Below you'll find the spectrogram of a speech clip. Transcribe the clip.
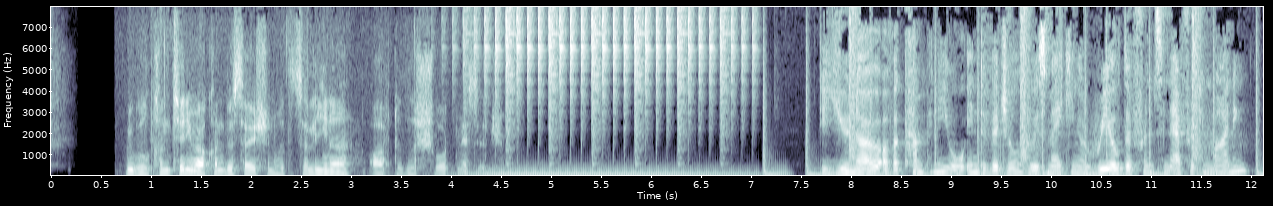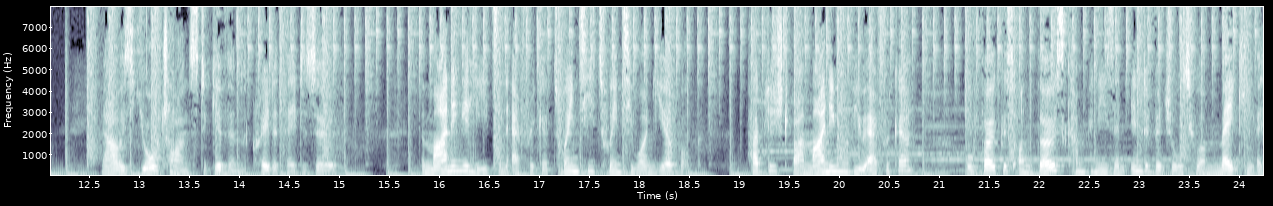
we will continue our conversation with Selina after this short message. Do you know of a company or individual who is making a real difference in African mining? Now is your chance to give them the credit they deserve. The Mining Elite in Africa 2021 Yearbook, published by Mining Review Africa will focus on those companies and individuals who are making a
